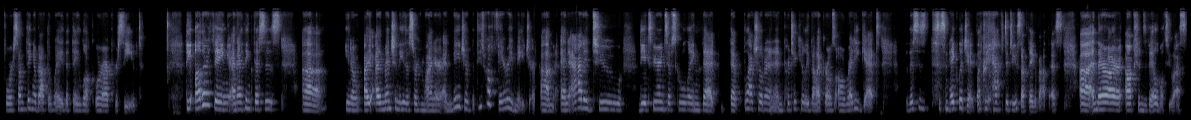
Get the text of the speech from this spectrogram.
for something about the way that they look or are perceived. The other thing, and I think this is, uh, you know, I, I, mentioned these as sort of minor and major, but these are all very major um, and added to the experience of schooling that that Black children and particularly Black girls already get this is this is negligent. Like we have to do something about this. Uh, and there are options available to us.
